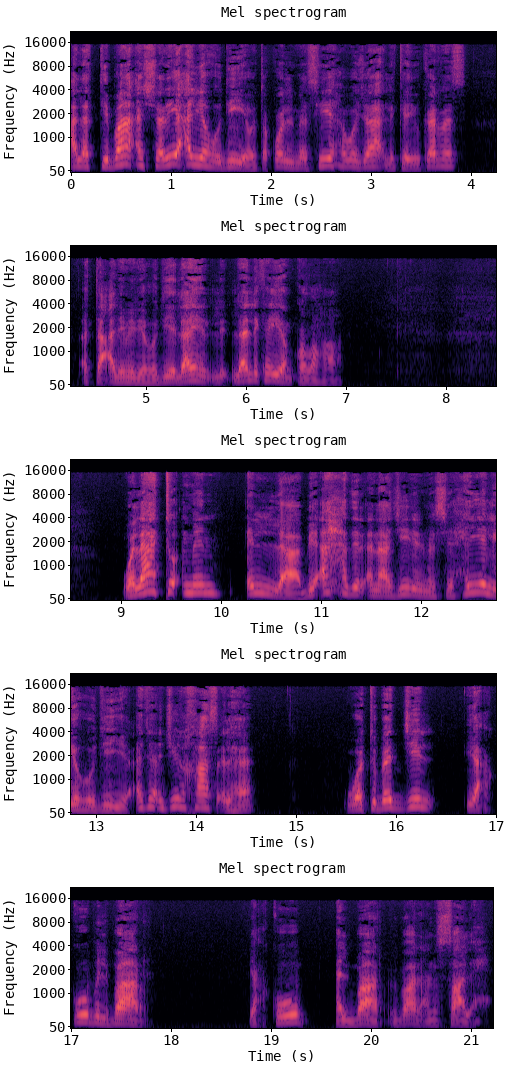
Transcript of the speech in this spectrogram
على اتباع الشريعة اليهودية وتقول المسيح هو جاء لكي يكرس التعاليم اليهودية لا لكي ينقضها. ولا تؤمن إلا بأحد الأناجيل المسيحية اليهودية. هذا إنجيل خاص لها وتبجل يعقوب البار. يعقوب البار البار عن الصالح.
